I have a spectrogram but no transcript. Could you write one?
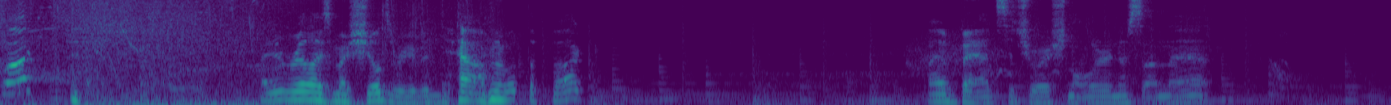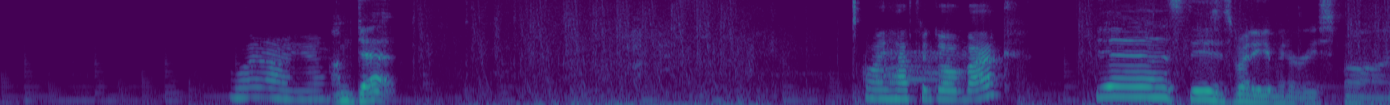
What? I didn't realize my shields were even down. What the fuck? I have bad situational awareness on that. Where are you? I'm dead. So I have to go back? Yeah, it's the easiest way to get me to respawn.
